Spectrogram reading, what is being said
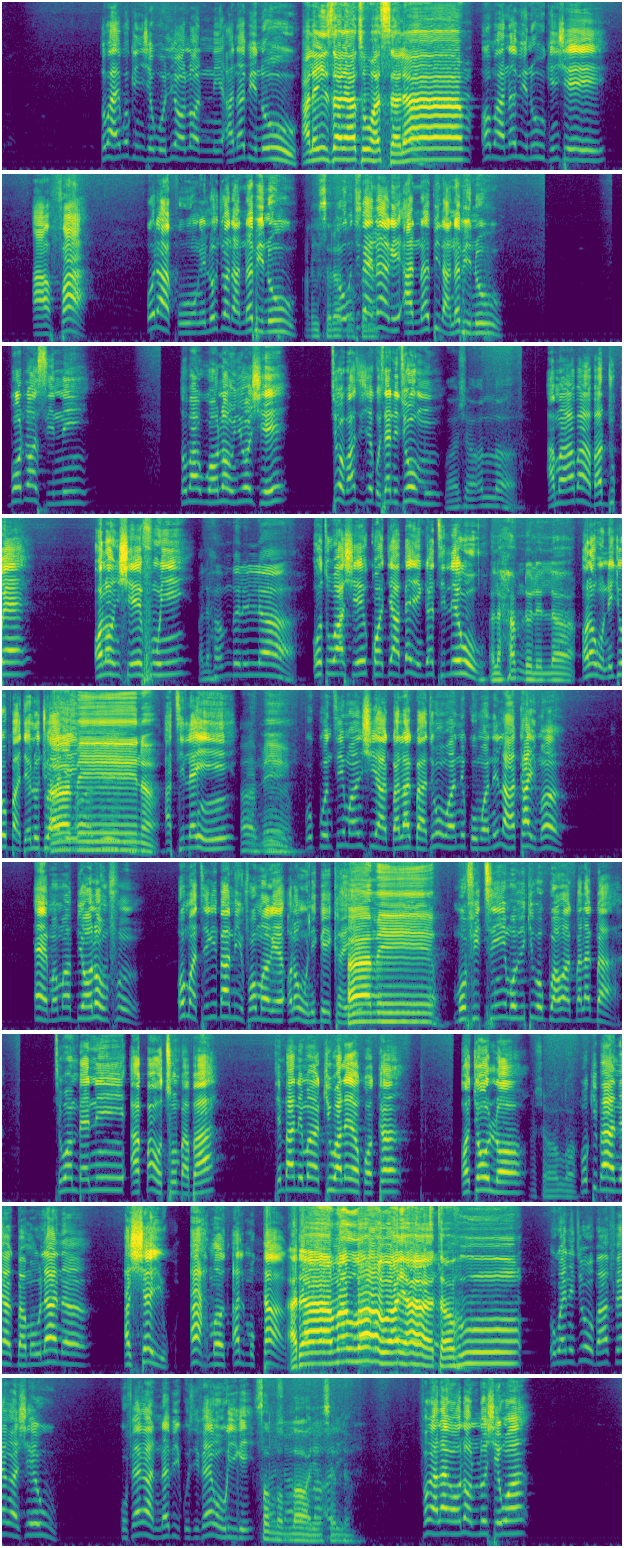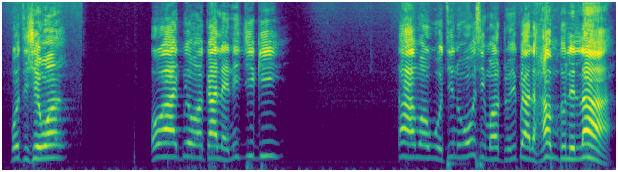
tó bá yẹ kó kì í ṣe wòlíì ọlọ́run ni anabi nuhu. aleyhi salatu wa salam. ọmọ anabi nuhu kì í ṣe àfà ó dà kò rìn lójú ọ̀nà anabi nuhu. aleyhi salatu wa salam. òun ti bẹ́ẹ̀ náà rí anabi lànabi nuhu. bónọ́ọ̀sì ni tó bá wu ọlọ́run yóò ṣe é tí ò bá sì ṣe kò sẹ́ni tí ó mu. Masha Allah. àmọ́ abá àbá dúpẹ́ ọlọ́run ṣe é fún yín. alihamudulilayi ó tún wá ṣe é kọjá bẹ́ẹ̀ yín gan ti lérò. alihamudulilayi. ọlọ́run níjó bàjẹ́ lójú ayé. amiina. àtìlẹ́yìn. amiin. gbogbo tí máa ń ṣe àgbàlagbà tí wọ́n wà ní kò mọ̀ nílà ká ìmọ̀ ẹ mọ̀mọ́ bí ọlọ́run fún un ó mọ̀ tí rí bá mi ìfọ́mọ rẹ ọlọ́run nígbè e kan yìí. amiin. mo fi tí mo fi kí gbogbo àwọn àgbàlagbà tí wọ́n ń bẹ ní apá ọ̀tún bàbá tí bá ní mọ̀ kí wa lẹ́yọ̀ kọ̀ọ̀kan ọjọ́ ó lọ. Masha Ahmad al-Mukhtar. Adamallahu ayatahu. Owó ẹni tí yóò bá fẹ́ràn ṣéwù kò fẹ́ràn nábì kò sì fẹ́ràn oríire. Sallallahu alayhi wa sallam. Fúnra lára Ọlọ́run ló ṣe wọ́n bó ti ṣe wọ́n. Ó wá gbé wọn kalẹ̀ ní jígí táwọn ọmọ wò tínú ó sì mọ dùn wípé alhamdulillah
